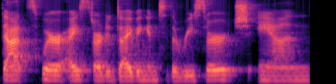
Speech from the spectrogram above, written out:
that's where I started diving into the research and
